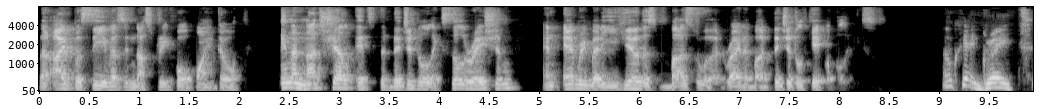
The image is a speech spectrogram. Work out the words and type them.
that I perceive as Industry 4.0. In a nutshell, it's the digital acceleration, and everybody you hear this buzzword, right, about digital capabilities. Okay, great.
